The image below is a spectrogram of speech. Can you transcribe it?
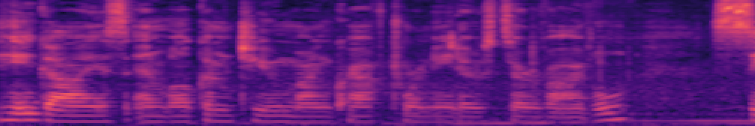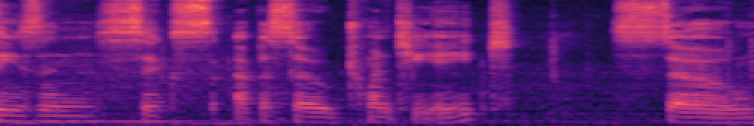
Hey guys, and welcome to Minecraft Tornado Survival, Season 6, Episode 28. So,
